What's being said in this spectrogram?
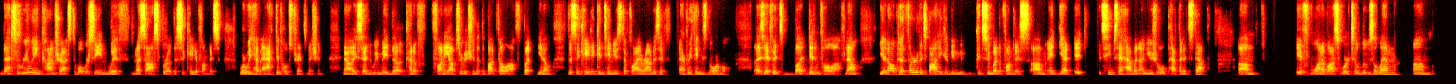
That's really in contrast to what we're seeing with Massospora, the cicada fungus, where we have active host transmission. Now, I said we made the kind of funny observation that the butt fell off, but you know, the cicada continues to fly around as if everything's normal, as if its butt didn't fall off. Now, you know, up to a third of its body could be consumed by the fungus, um, and yet it it seems to have an unusual pep in its step. Um, if one of us were to lose a limb, um,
